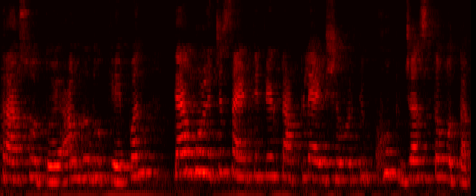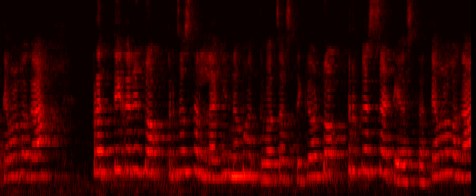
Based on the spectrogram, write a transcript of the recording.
त्रास होतोय अंगदुखे पण त्या गोळीचे साईड इफेक्ट आपल्या आयुष्यावरती खूप जास्त होतात. त्यामुळे बघा प्रत्येकाने डॉक्टरचा सल्ला घेणं महत्वाचं असतं. किंवा डॉक्टर कशासाठी असतात? त्यामुळे बघा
